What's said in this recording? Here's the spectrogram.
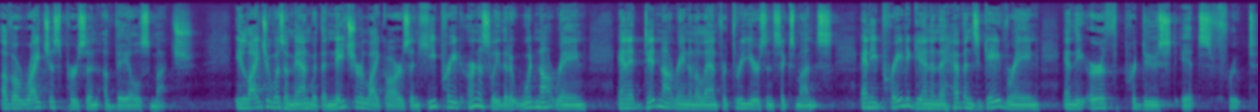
of a righteous person avails much. Elijah was a man with a nature like ours, and he prayed earnestly that it would not rain, and it did not rain on the land for three years and six months. And he prayed again, and the heavens gave rain, and the earth produced its fruit.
